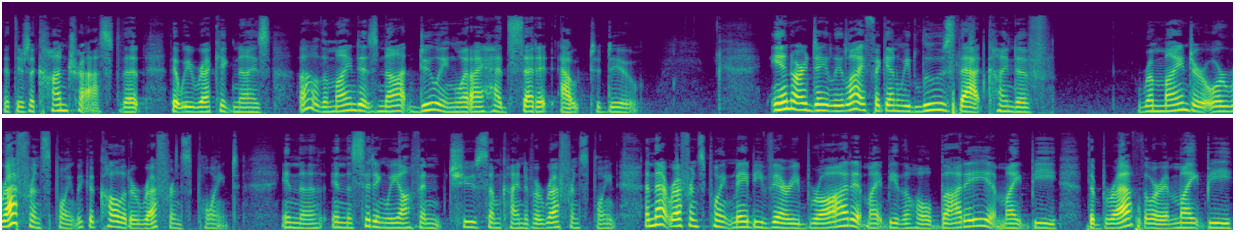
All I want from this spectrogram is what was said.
That there's a contrast, that, that we recognize, oh, the mind is not doing what I had set it out to do in our daily life, again, we lose that kind of reminder or reference point. We could call it a reference point. In the, in the sitting, we often choose some kind of a reference point. And that reference point may be very broad. It might be the whole body. It might be the breath, or it might be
